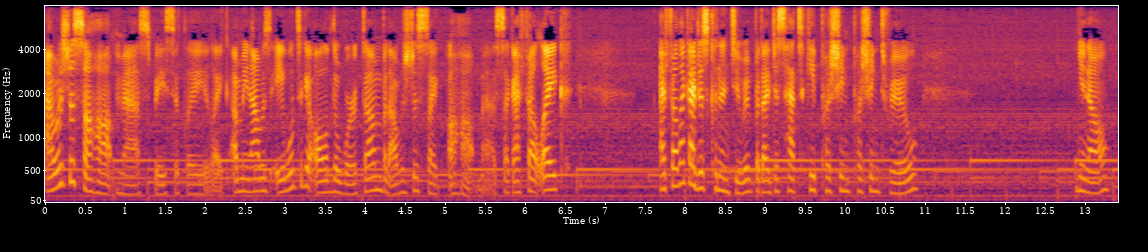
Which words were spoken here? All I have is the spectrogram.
I was just a hot mess basically. Like I mean, I was able to get all of the work done, but I was just like a hot mess. Like I felt like I felt like I just couldn't do it, but I just had to keep pushing, pushing through. You know?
